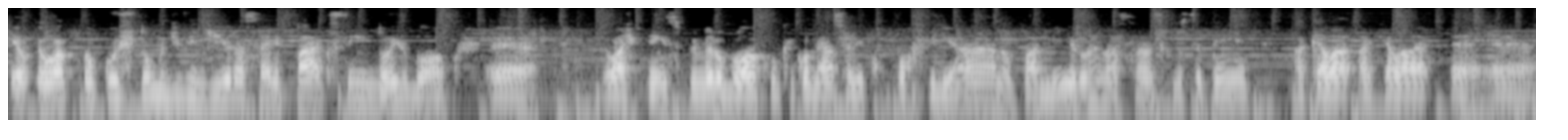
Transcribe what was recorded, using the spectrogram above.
eu, eu, eu costumo dividir a série Pax em dois blocos. É, eu acho que tem esse primeiro bloco que começa ali com Porfiriano, Pamiro, Renaissance, que você tem aquela, aquela é, é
